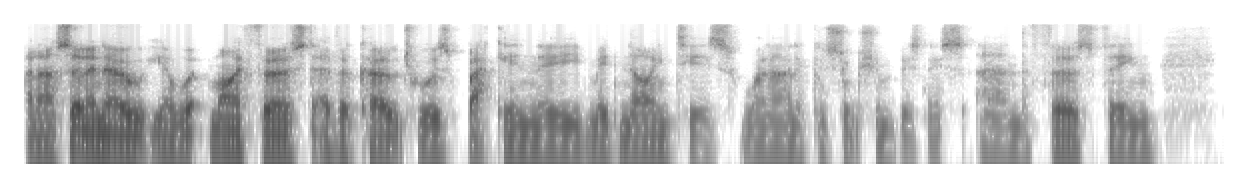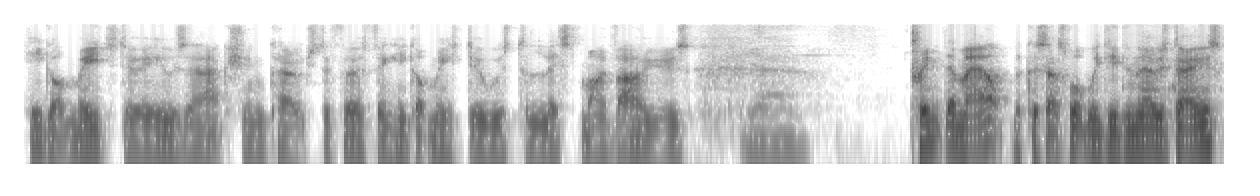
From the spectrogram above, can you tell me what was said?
And I certainly know, you know, my first ever coach was back in the mid 90s when I had a construction business. And the first thing he got me to do, he was an action coach. The first thing he got me to do was to list my values, Yeah. print them out because that's what we did in those days,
